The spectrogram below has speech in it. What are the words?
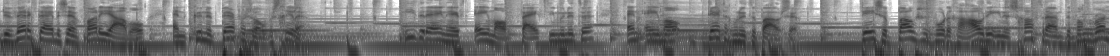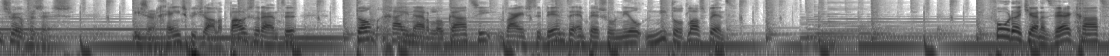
De werktijden zijn variabel en kunnen per persoon verschillen. Iedereen heeft eenmaal 15 minuten en eenmaal 30 minuten pauze. Deze pauzes worden gehouden in de schafruimte van Run Services. Is er geen speciale pauzeruimte, dan ga je naar een locatie waar je studenten en personeel niet tot last bent. Voordat je aan het werk gaat,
